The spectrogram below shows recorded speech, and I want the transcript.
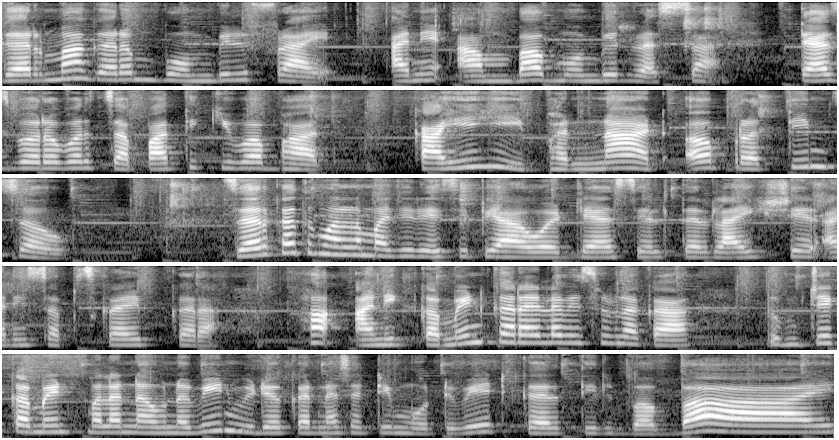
गरमागरम बोंबील फ्राय आणि आंबा बोंबील रस्सा त्याचबरोबर चपाती किंवा भात काहीही भन्नाट अप्रतिम चव. जर का तुम्हाला माझी रेसिपी आवडली असेल तर लाईक शेअर आणि सबस्क्राईब करा. हां आणि कमेंट करायला विसरू नका. तुमचे कमेंट मला नवनवीन व्हिडिओ करण्यासाठी मोटिवेट करतील. बाय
